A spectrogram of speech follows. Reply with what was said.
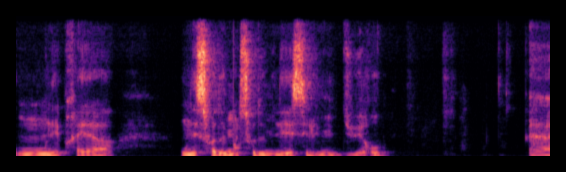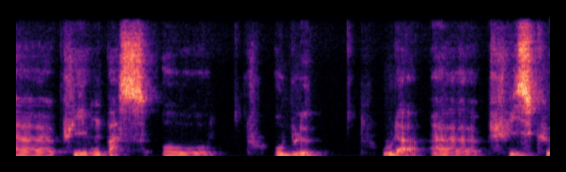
on est prêt à on est soit dominant, soit dominé, c'est le mythe du héros. Puis on passe au bleu, où là, heu, puisque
